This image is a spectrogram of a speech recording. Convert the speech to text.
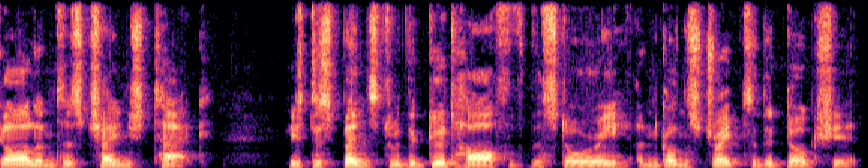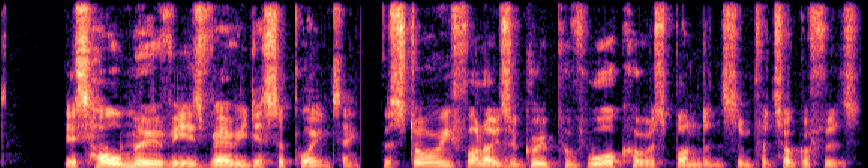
Garland has changed tack. He's dispensed with the good half of the story and gone straight to the dog shit. This whole movie is very disappointing. The story follows a group of war correspondents and photographers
